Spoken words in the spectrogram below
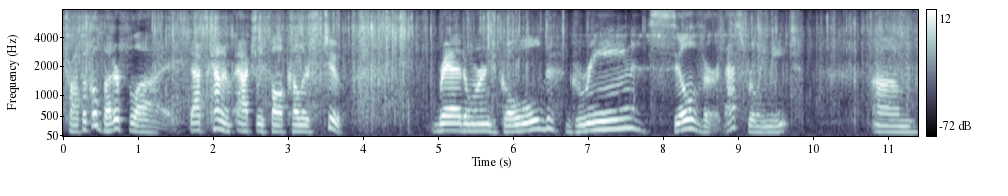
Tropical Butterfly. That's kind of actually fall colors too. Red, orange, gold, green, silver. That's really neat. Um,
